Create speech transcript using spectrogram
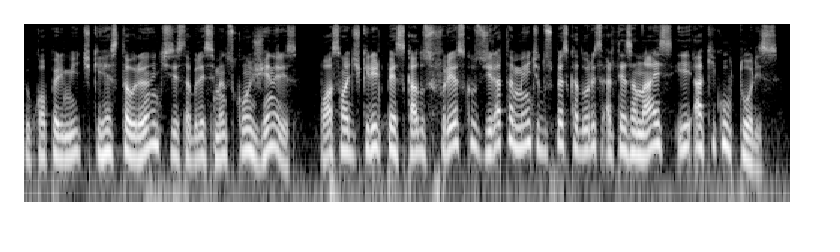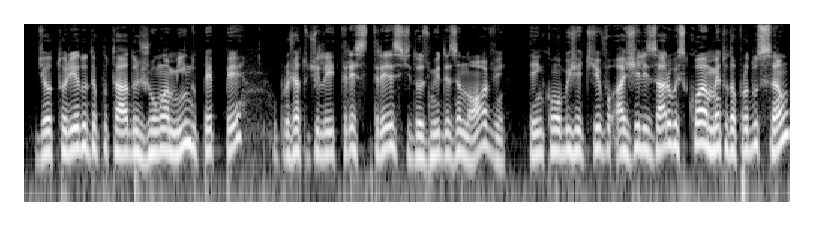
o qual permite que restaurantes e estabelecimentos congêneres possam adquirir pescados frescos diretamente dos pescadores artesanais e aquicultores. De autoria do deputado João Amin, do PP, o projeto de lei 33 de 2019 tem como objetivo agilizar o escoamento da produção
